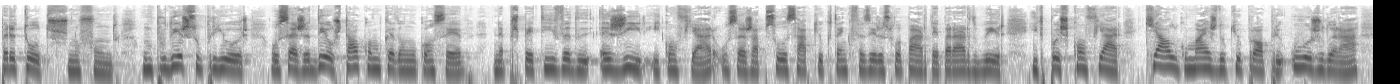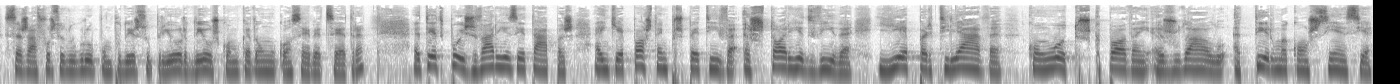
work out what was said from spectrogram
para todos, no fundo. Um poder superior, ou seja, Deus, tal como cada um o concebe, na perspectiva de agir e confiar, ou seja, a pessoa sabe que o que tem que fazer a sua parte é parar de beber e depois confiar que algo mais do que o próprio o ajudará, seja a força do grupo, um poder superior, Deus, como cada um o concebe, etc. Até depois várias etapas em que é posta em perspectiva a história de vida e é partilhada com outros que podem ajudá-lo a ter uma consciência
